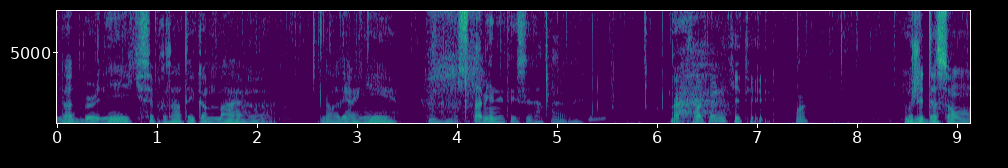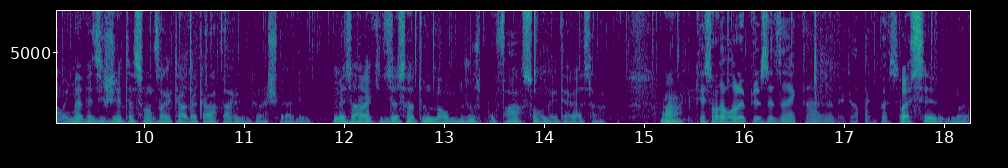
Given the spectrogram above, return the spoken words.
notre Bernie, qui s'est présenté comme maire euh, l'an dernier, Ça a super bien été, ces affaires. mais- Ben, c'est encore qui était. moi j'étais son. Il m'avait dit que j'étais son directeur de campagne quand je suis allé. Mais ça a l'air qu'il disait ça à tout le monde, juste pour faire son intéressant. Ouais. Question d'avoir le plus de directeurs de campagne possible. Possible, ouais.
